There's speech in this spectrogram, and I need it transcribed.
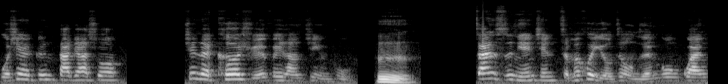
我现在跟大家说，现在科学非常进步。嗯，三十年前怎么会有这种人工关？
